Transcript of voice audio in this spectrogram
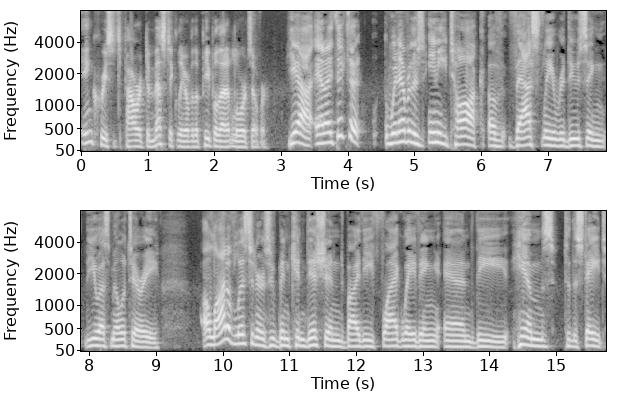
increase its power domestically over the people that it lords over. Yeah, and I think that whenever there's any talk of vastly reducing the U.S. military, a lot of listeners who've been conditioned by the flag waving and the hymns to the state,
